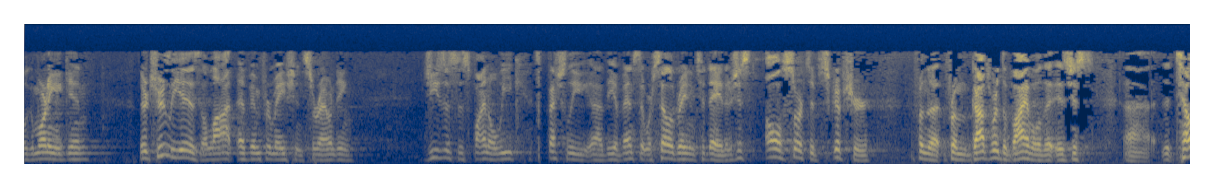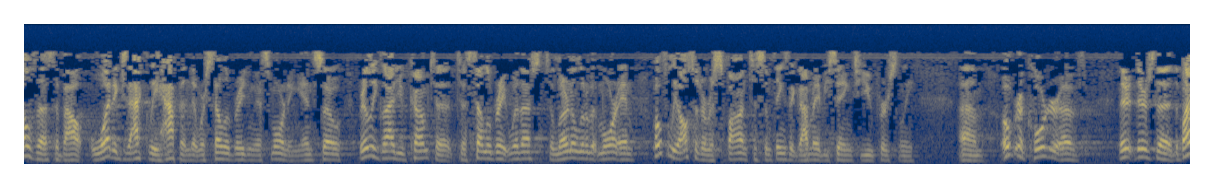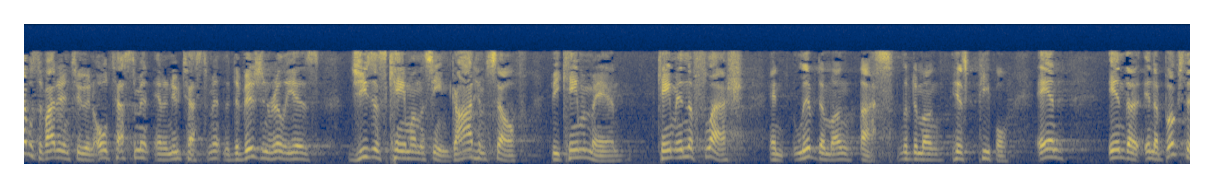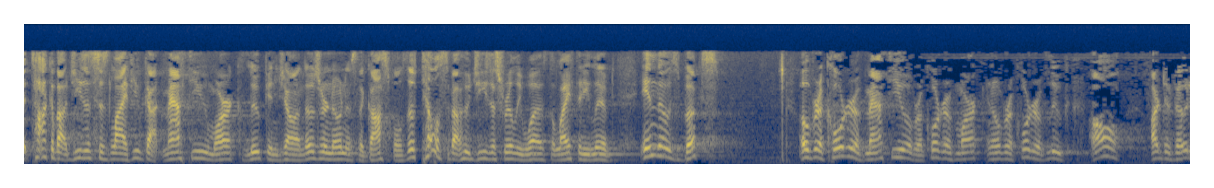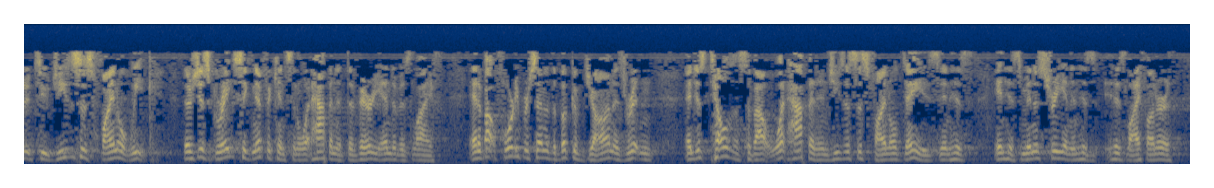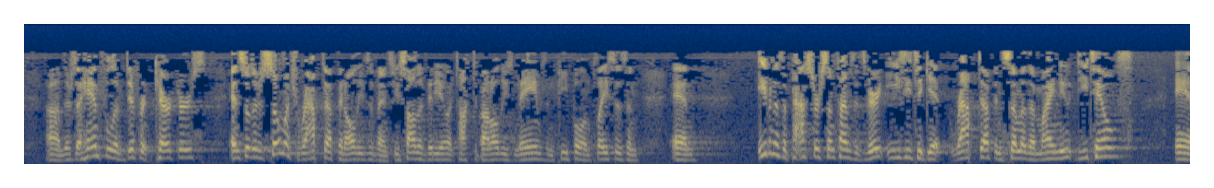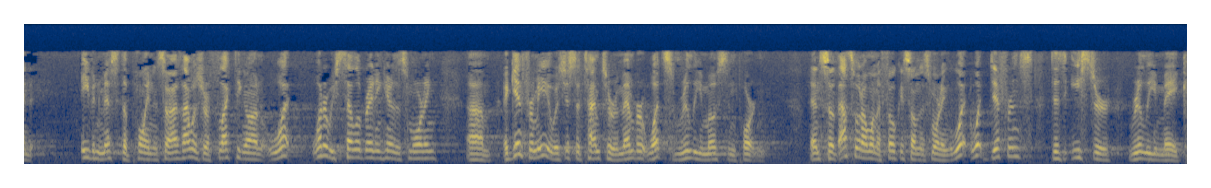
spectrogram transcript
Well, good morning again. There truly is a lot of information surrounding Jesus' final week, especially uh, the events that we're celebrating today. There's just all sorts of scripture from the from God's Word, the Bible, that is just uh, that tells us about what exactly happened that we're celebrating this morning. And so, really glad you've come to to celebrate with us, to learn a little bit more, and hopefully also to respond to some things that God may be saying to you personally. Um, over a quarter of there, there's the, the Bible's divided into an Old Testament and a New Testament. The division really is Jesus came on the scene. God Himself became a man, came in the flesh, and lived among us, lived among His people. And in the in the books that talk about Jesus' life, you've got Matthew, Mark, Luke, and John. Those are known as the Gospels. Those tell us about who Jesus really was, the life that He lived. In those books, over a quarter of Matthew, over a quarter of Mark, and over a quarter of Luke all are devoted to Jesus' final week. There's just great significance in what happened at the very end of his life. And about 40% of the book of John is written and just tells us about what happened in Jesus' final days in his, in his ministry and in his, his life on earth. Um, there's a handful of different characters. And so there's so much wrapped up in all these events. You saw the video, it talked about all these names and people and places. And, and even as a pastor, sometimes it's very easy to get wrapped up in some of the minute details and even missed the point. And so as I was reflecting on what, what are we celebrating here this morning, um, again, for me, it was just a time to remember what's really most important. And so that's what I want to focus on this morning. What, what difference does Easter really make?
